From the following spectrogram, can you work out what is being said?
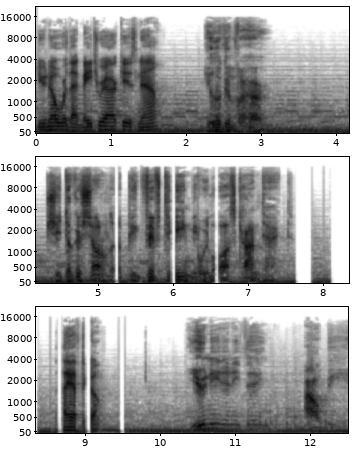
Do you know where that matriarch is now? You looking for her? She took a shuttle to Peak 15 before we lost contact. I have to go. You need anything? I'll be here.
